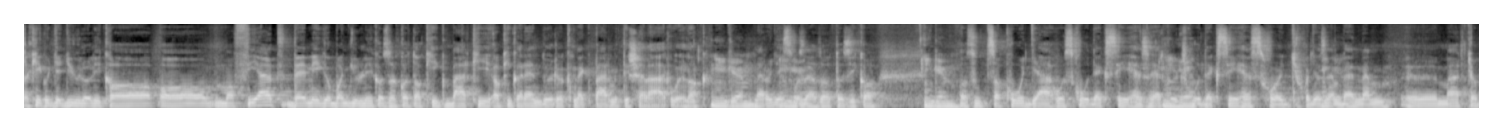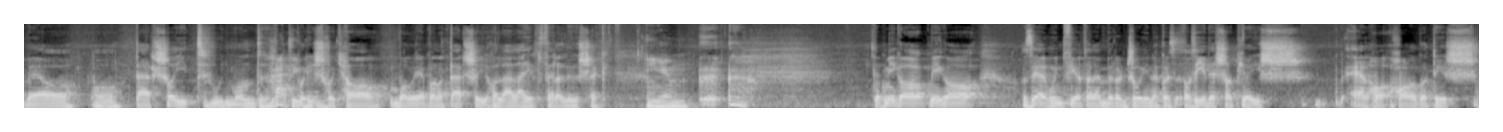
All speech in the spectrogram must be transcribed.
akik ugye gyűlölik a, a maffiát, de még jobban gyűlölik azokat, akik bárki, akik a rendőröknek bármit is elárulnak. Igen, Mert ugye ez igen. hozzátartozik a, igen. az utca kódjához, kódexéhez, erkölcs Igen. kódexéhez, hogy, hogy az ember nem ö, mártja be a, a társait, úgymond, hát akkor igen. is, hogyha valójában a társai haláláért felelősek. Igen. Tehát még, a, még a, az elhunyt fiatalember, a Joey-nak az, az édesapja is elhallgat és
